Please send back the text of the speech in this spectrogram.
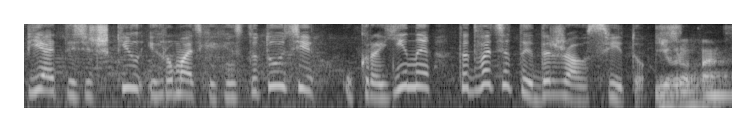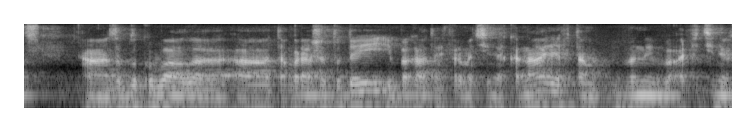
5 тисяч шкіл і громадських інституцій України та 20 держав світу. Європа заблокувала там Russia Today і багато інформаційних каналів. Там вони в офіційних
